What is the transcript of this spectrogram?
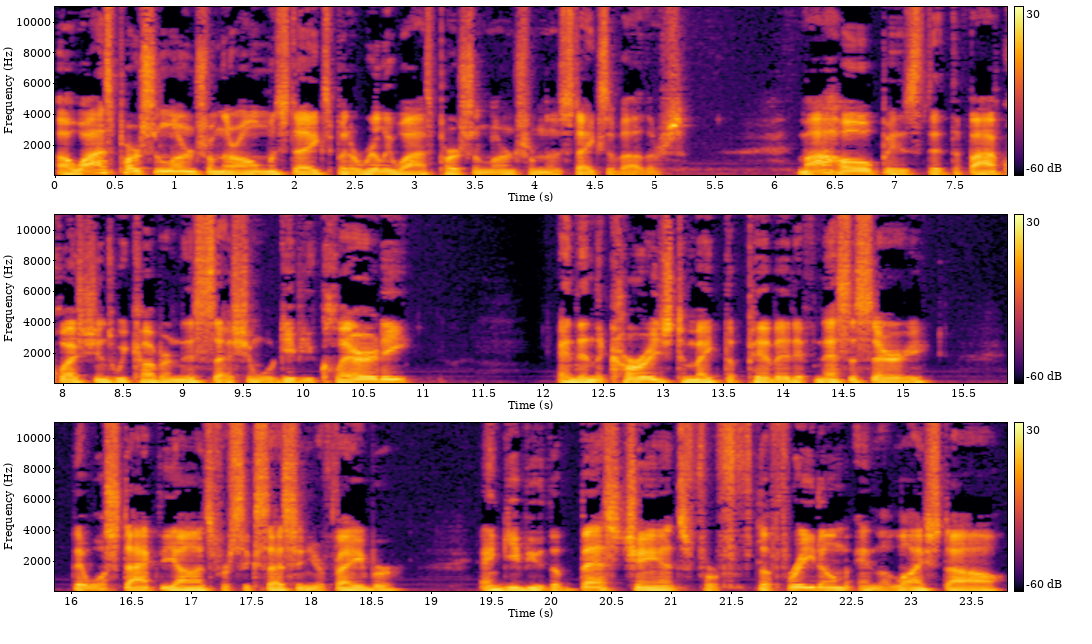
a wise person learns from their own mistakes, but a really wise person learns from the mistakes of others. My hope is that the five questions we cover in this session will give you clarity and then the courage to make the pivot if necessary that will stack the odds for success in your favor and give you the best chance for f- the freedom and the lifestyle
